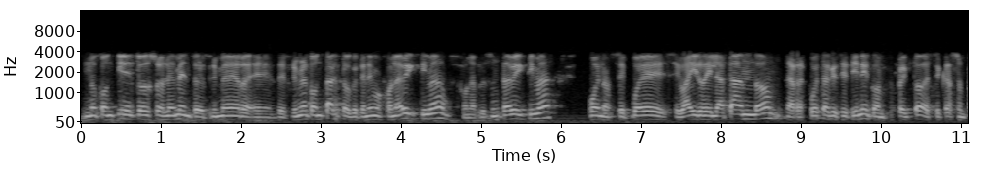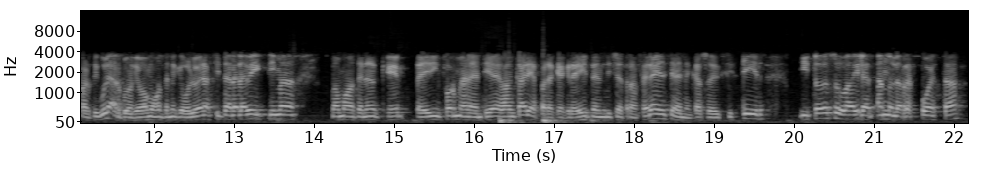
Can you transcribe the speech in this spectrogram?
no contiene todos esos elementos del primer, eh, del primer contacto que tenemos con la víctima, con la presunta víctima, bueno, se puede, se va a ir dilatando la respuesta que se tiene con respecto a ese caso en particular, porque vamos a tener que volver a citar a la víctima, vamos a tener que pedir informes a las entidades bancarias para que acrediten dicha transferencia en el caso de existir, y todo eso va dilatando la respuesta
